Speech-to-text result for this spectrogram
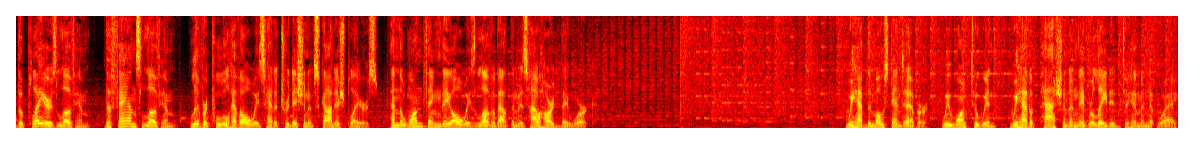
The players love him, the fans love him, Liverpool have always had a tradition of Scottish players, and the one thing they always love about them is how hard they work. We have the most endeavor, we want to win, we have a passion and they've related to him in that way.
